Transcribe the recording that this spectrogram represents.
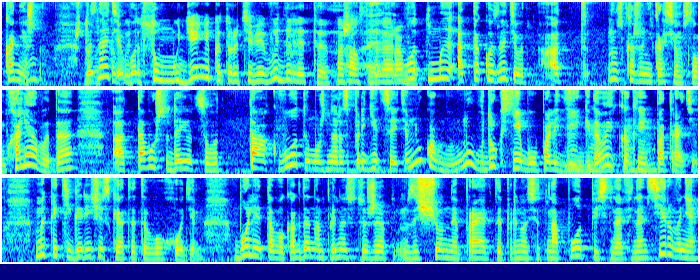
Конечно. Что Вы знаете, вот сумму денег, которую тебе выделят, э, пожалуйста, давай работай. Вот мы от такой, знаете, вот от, ну скажу некрасивым словом, халявы, да, от того, что дается вот так вот, и можно распорядиться этим, ну, как бы, ну, вдруг с неба упали деньги, uh-huh, давай как-нибудь uh-huh. потратим. Мы категорически от этого уходим. Более того, когда нам приносят уже защищенные проекты, приносят на подпись, на финансирование,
